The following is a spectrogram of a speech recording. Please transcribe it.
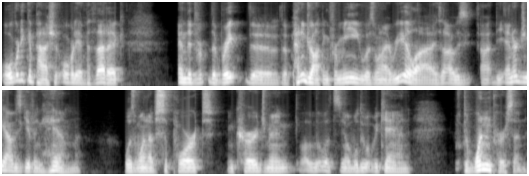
Overly compassionate, overly empathetic, and the the break the the penny dropping for me was when I realized I was uh, the energy I was giving him was one of support, encouragement. Let's you know we'll do what we can to one person,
